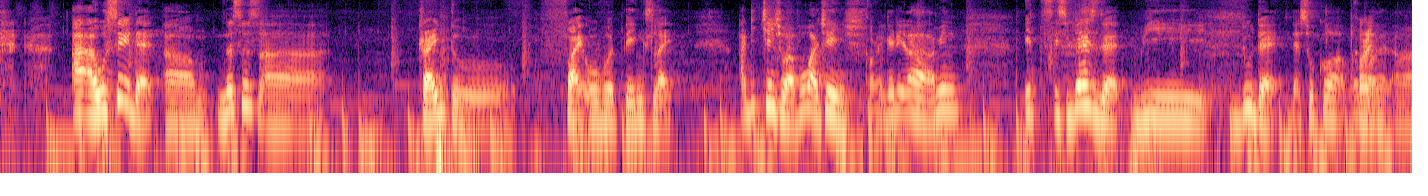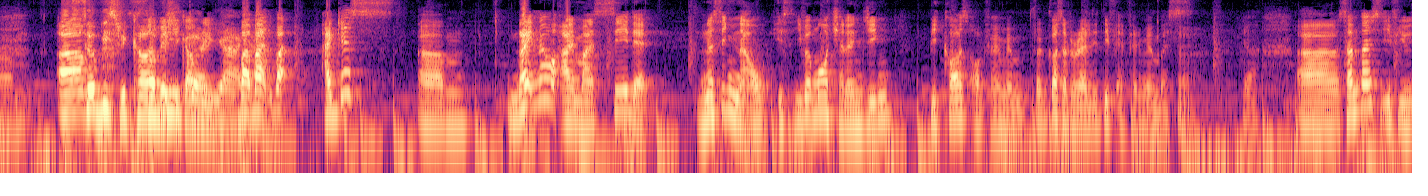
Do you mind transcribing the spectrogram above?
I, I would say that um, nurses are trying to fight over things like I did change what for what I change. Correct. Forget it lah. I mean, it's it's best that we do that that so called what Correct. call it, um, Um, service recovery. Service recovery. Yeah, but yeah. but but I guess um, right now I must say that nursing now is even more challenging because of family because of the relative and family members. Yeah. Uh, sometimes if you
